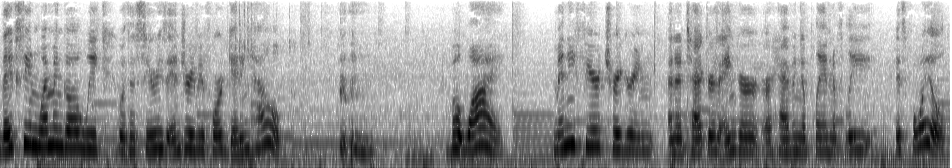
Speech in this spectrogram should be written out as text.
They've seen women go a week with a serious injury before getting help. but why? Many fear triggering an attacker's anger or having a plan to flee is foiled.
